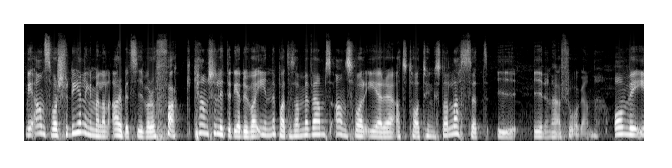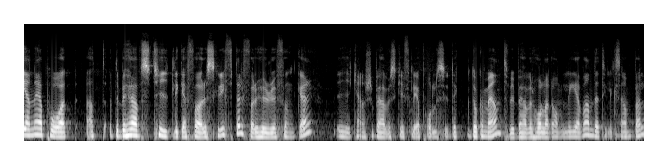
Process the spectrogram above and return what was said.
med ansvarsfördelningen mellan arbetsgivare och fack. Kanske lite det du var inne på, att det, med vems ansvar är det att ta tyngsta lasset i, i den här frågan? Om vi är eniga på att, att, att det behövs tydliga föreskrifter för hur det funkar vi kanske behöver skriftliga policydokument, vi behöver hålla dem levande till exempel.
